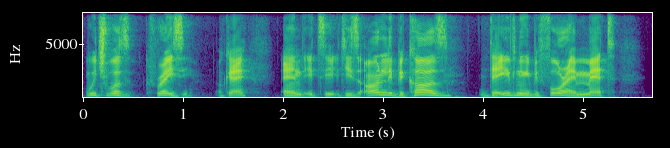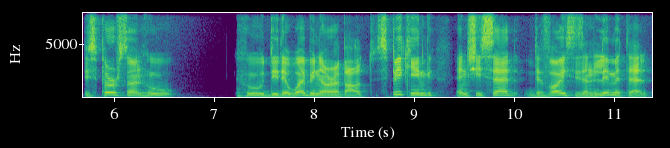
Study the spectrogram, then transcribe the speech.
which was crazy. Okay, and it's it is only because the evening before I met this person who who did a webinar about speaking, and she said the voice is unlimited,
